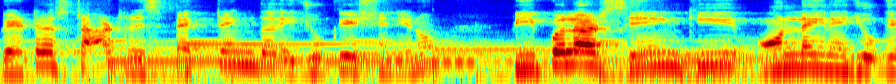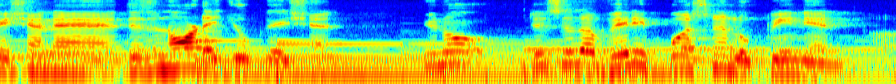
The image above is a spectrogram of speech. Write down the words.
better start respecting the education. You know people are saying ki online education hai this is not education you know this is a very personal opinion. Uh,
